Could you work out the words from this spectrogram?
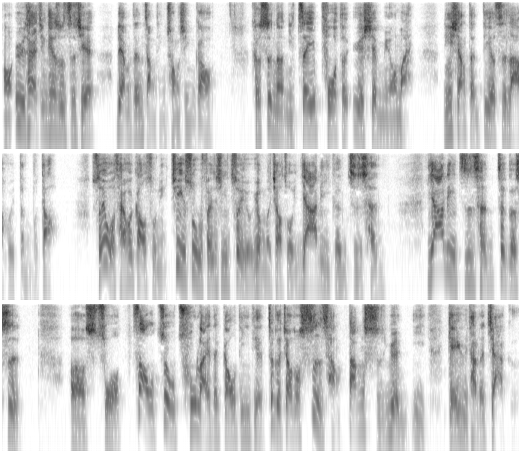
哦，裕泰今天是直接亮灯涨停创新高，可是呢，你这一波的月线没有买，你想等第二次拉回等不到。所以我才会告诉你，技术分析最有用的叫做压力跟支撑。压力支撑这个是，呃，所造就出来的高低点，这个叫做市场当时愿意给予它的价格。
